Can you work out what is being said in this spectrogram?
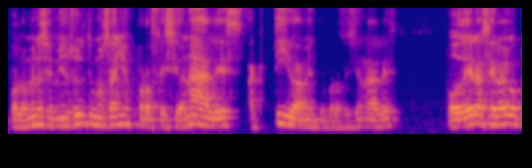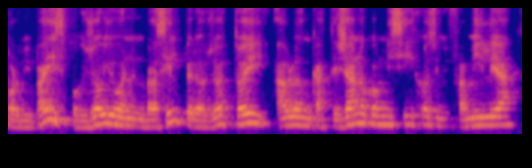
por lo menos en mis últimos años profesionales, activamente profesionales, poder hacer algo por mi país, porque yo vivo en Brasil, pero yo estoy, hablo en castellano con mis hijos y mi familia,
